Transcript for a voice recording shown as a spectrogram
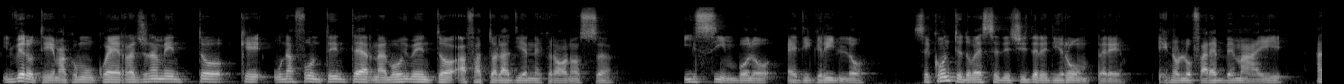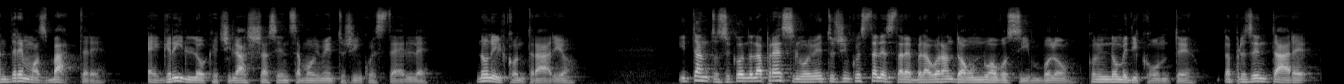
Il vero tema comunque è il ragionamento che una fonte interna al movimento ha fatto alla DN Kronos. Il simbolo è di Grillo. Se Conte dovesse decidere di rompere, e non lo farebbe mai, andremo a sbattere. È Grillo che ci lascia senza Movimento 5 Stelle, non il contrario. Intanto, secondo la press, il Movimento 5 Stelle starebbe lavorando a un nuovo simbolo, con il nome di Conte, da presentare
